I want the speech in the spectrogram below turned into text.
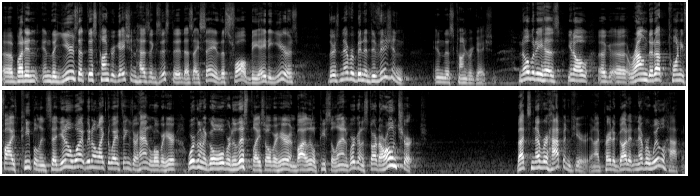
uh, but in, in the years that this congregation has existed, as I say, this fall be 80 years, there's never been a division in this congregation. Nobody has you know, uh, uh, rounded up 25 people and said, you know what, we don't like the way things are handled over here. We're going to go over to this place over here and buy a little piece of land. We're going to start our own church. That's never happened here, and I pray to God it never will happen.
